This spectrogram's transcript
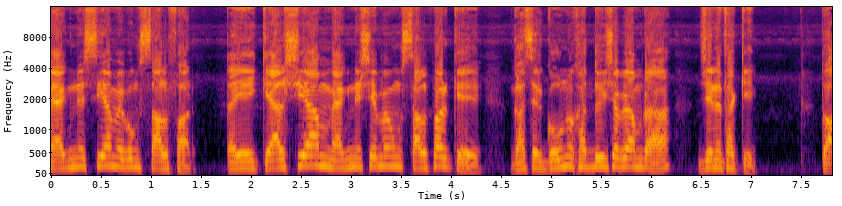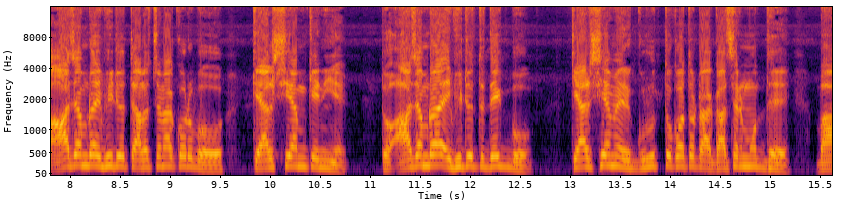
ম্যাগনেসিয়াম এবং সালফার। তাই এই ক্যালসিয়াম, ম্যাগনেসিয়াম এবং সালফারকে গাছের গৌণ খাদ্য হিসাবে আমরা জেনে থাকি। তো আজ আমরা এই ভিডিওতে আলোচনা করব ক্যালসিয়ামকে নিয়ে। তো আজ আমরা এই ভিডিওতে দেখব ক্যালসিয়ামের গুরুত্ব কতটা গাছের মধ্যে বা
